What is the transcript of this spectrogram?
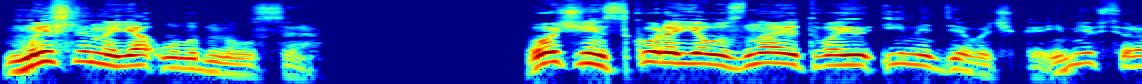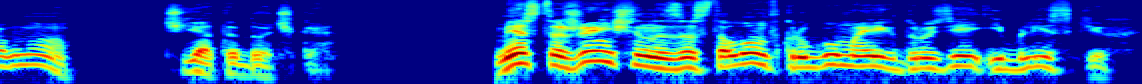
Мысленно я улыбнулся. Очень скоро я узнаю твое имя, девочка, и мне все равно, чья ты дочка. Место женщины за столом в кругу моих друзей и близких,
